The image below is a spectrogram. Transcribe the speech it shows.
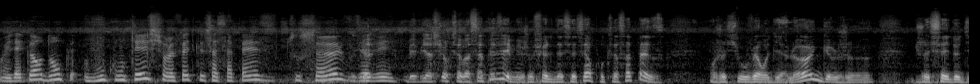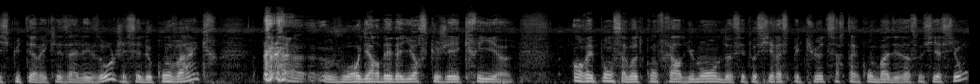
Oui, d'accord. Donc, vous comptez sur le fait que ça s'apaise tout seul Vous avez... mais bien sûr que ça va s'apaiser, mais je fais le nécessaire pour que ça s'apaise. je suis ouvert au dialogue, j'essaie de discuter avec les uns et les autres, j'essaie de convaincre. vous regardez d'ailleurs ce que j'ai écrit euh, en réponse à votre confrère du Monde, c'est aussi respectueux de certains combats des associations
